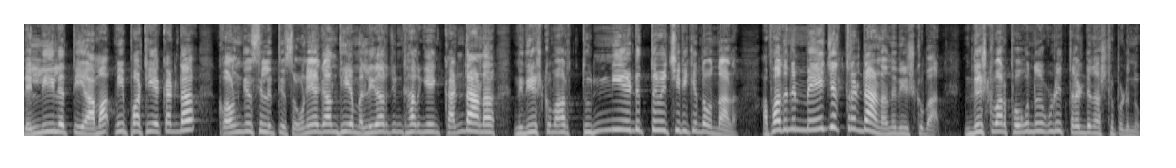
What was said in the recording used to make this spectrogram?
ഡൽഹിയിലെത്തി ആം ആദ്മി പാർട്ടിയെ കണ്ട് കോൺഗ്രസിലെത്തി സോണിയാഗാന്ധിയെ മല്ലികാർജുൻ ഖാർഗെയും കണ്ടാണ് നിതീഷ് കുമാർ തുന്നിയെടുത്ത് വെച്ചിരിക്കുന്ന ഒന്നാണ്. അപ്പോൾ അതിന് മേജർ ത്രെഡാണ് നിതീഷ് കുമാർ. നിതീഷ് കുമാർ പോകുന്നത് ത്രെഡ് നഷ്ടപ്പെടുന്നു.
